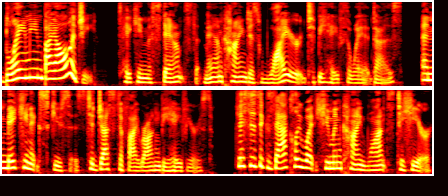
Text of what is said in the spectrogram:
blaming biology, taking the stance that mankind is wired to behave the way it does, and making excuses to justify wrong behaviors. This is exactly what humankind wants to hear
